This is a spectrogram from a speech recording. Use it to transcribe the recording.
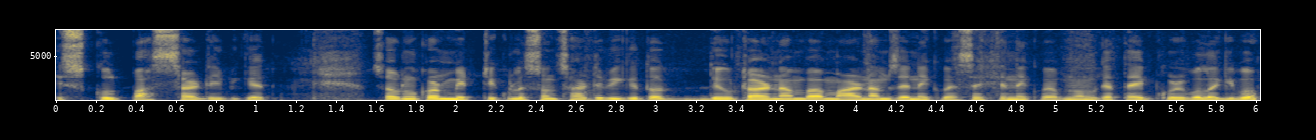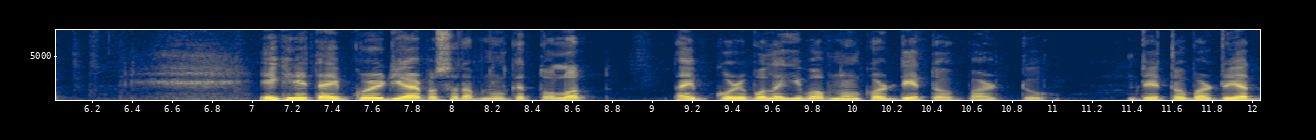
school pass certificate so' আপোনালোকৰ মেট্ৰিকুলেশ্যন চাৰ্টিফিকেটত দেউতাৰ নাম বা মাৰ নাম যেনেকৈ আছে সেনেকৈ আপোনালোকে টাইপ কৰিব লাগিব। এইখিনি টাইপ কৰি দিয়াৰ পাছত আপোনালোকে তলত টাইপ কৰিব লাগিব আপোনালোকৰ ডেট অফ বাৰ্থটো ডেট অফ বাৰ্থটো ইয়াত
